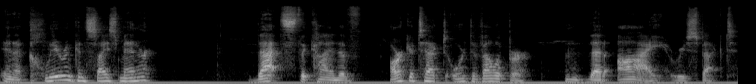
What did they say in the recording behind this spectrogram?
in a clear and concise manner, that's the kind of architect or developer that I respect.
